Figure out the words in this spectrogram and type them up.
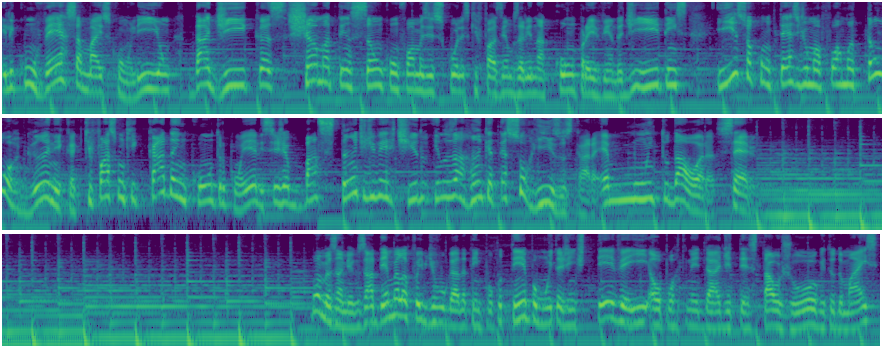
ele conversa mais com o Leon, dá dicas, chama atenção conforme as escolhas que fazemos ali na compra e venda de itens, e isso acontece de uma forma tão orgânica que faz com que cada encontro com ele seja bastante divertido e nos arranque até sorrisos, cara. É muito da hora, sério. Bom, meus amigos, a demo ela foi divulgada tem pouco tempo, muita gente teve aí a oportunidade de testar o jogo e tudo mais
